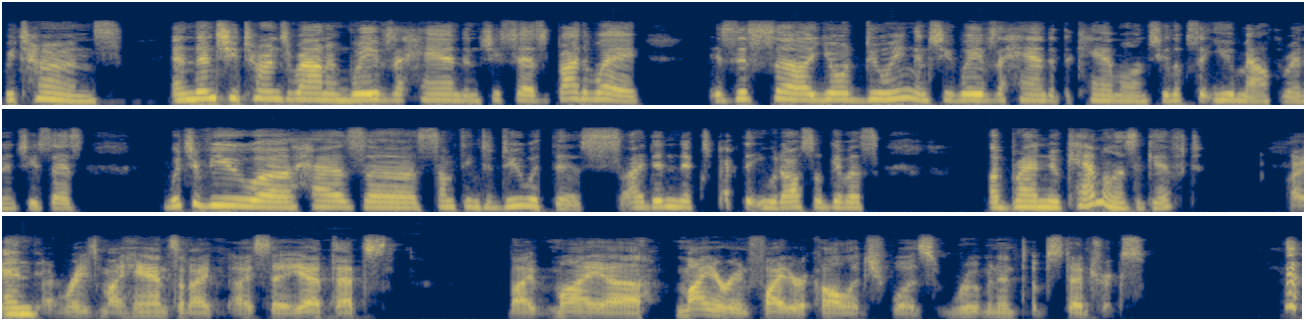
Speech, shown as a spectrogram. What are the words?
returns. And then she turns around and waves a hand, and she says, "By the way, is this uh, your doing?" And she waves a hand at the camel, and she looks at you, Maltherin, and she says, which of you uh, has uh, something to do with this? I didn't expect that you would also give us a brand new camel as a gift. I, And- I raise my hands and I, I say, yeah, that's my my uh, minor in fighter college was ruminant obstetrics.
